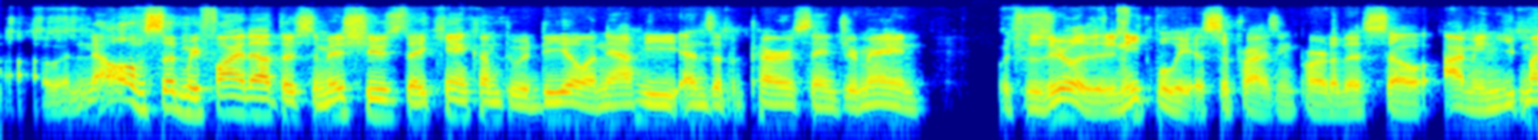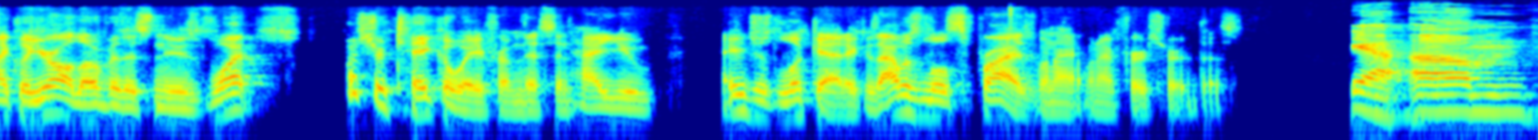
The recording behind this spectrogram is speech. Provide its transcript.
Uh, now all of a sudden we find out there's some issues. They can't come to a deal, and now he ends up at Paris Saint Germain, which was really an equally as surprising part of this. So, I mean, you, Michael, you're all over this news. What what's your takeaway from this, and how you how you just look at it? Because I was a little surprised when I when I first heard this. Yeah, um,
